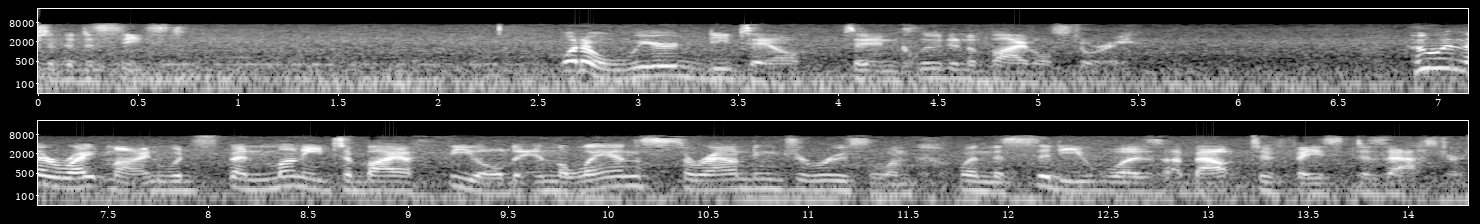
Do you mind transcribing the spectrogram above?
to the deceased. What a weird detail to include in a Bible story. Who in their right mind would spend money to buy a field in the lands surrounding Jerusalem when the city was about to face disaster?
